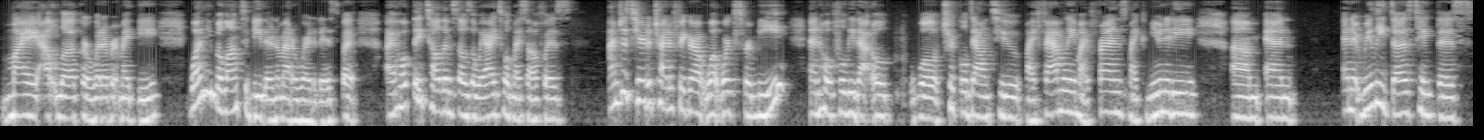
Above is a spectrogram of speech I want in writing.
my outlook or whatever it might be. One, you belong to be there no matter where it is. But I hope they tell themselves the way I told myself was, I'm just here to try to figure out what works for me. And hopefully that will, trickle down to my family, my friends, my community. Um, and, and it really does take this,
